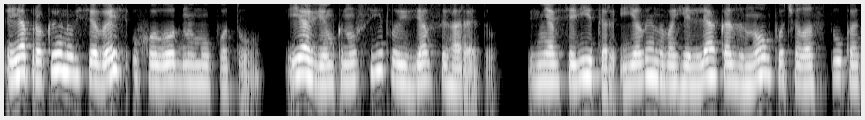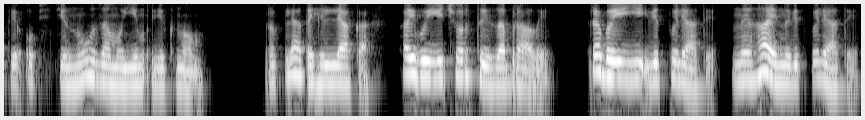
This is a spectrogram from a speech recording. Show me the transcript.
Я прокинувся весь у холодному поту. Я ввімкнув світло і взяв сигарету. Знявся вітер, і ялинова гілляка знов почала стукати об стіну за моїм вікном. Проклята гілляка, хай би її чорти забрали. Треба її відпиляти, негайно відпиляти.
